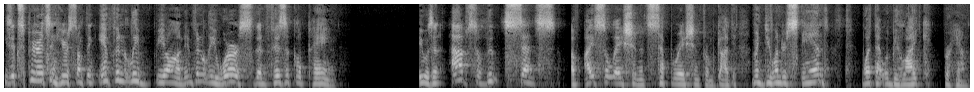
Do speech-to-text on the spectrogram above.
he's experiencing here something infinitely beyond, infinitely worse than physical pain. It was an absolute sense of isolation and separation from God. I mean, do you understand what that would be like for him?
